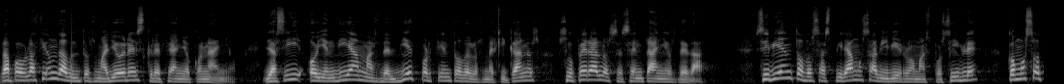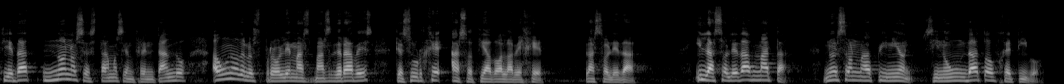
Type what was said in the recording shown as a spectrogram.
La población de adultos mayores crece año con año y así hoy en día más del 10% de los mexicanos supera los 60 años de edad. Si bien todos aspiramos a vivir lo más posible, como sociedad no nos estamos enfrentando a uno de los problemas más graves que surge asociado a la vejez, la soledad. Y la soledad mata, no es una opinión, sino un dato objetivo.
